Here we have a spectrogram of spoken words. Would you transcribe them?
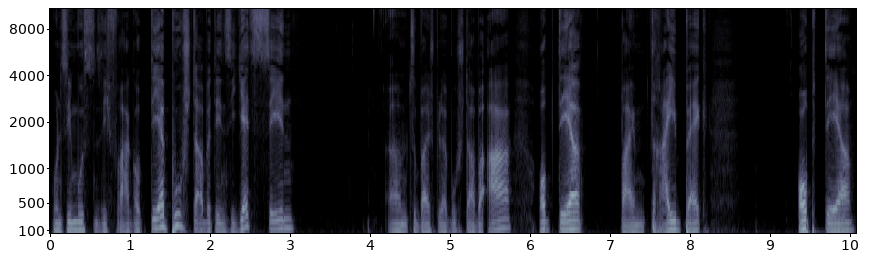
und sie mussten sich fragen, ob der Buchstabe, den sie jetzt sehen, ähm, zum Beispiel der Buchstabe A, ob der beim 3-Back, ob der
